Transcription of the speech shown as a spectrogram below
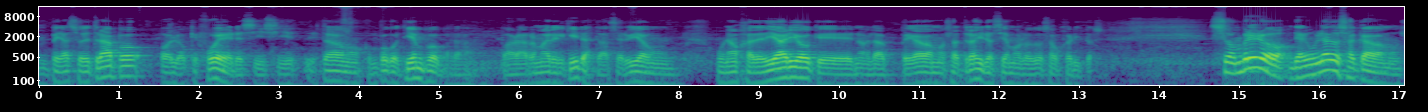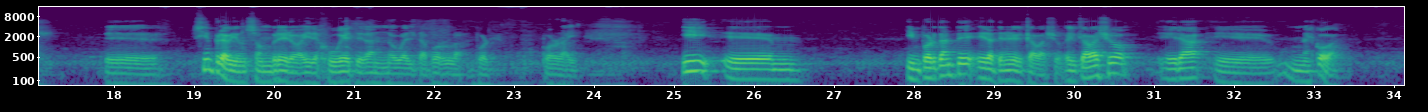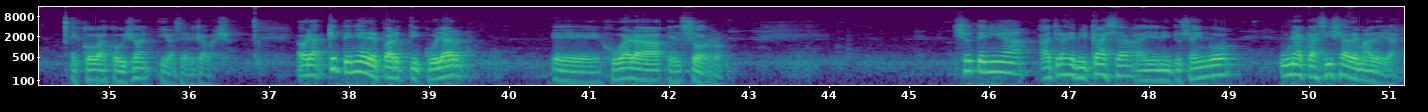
un pedazo de trapo o lo que fuere, si, si estábamos con poco tiempo para para armar el kit, hasta servía una hoja de diario que nos la pegábamos atrás y le hacíamos los dos agujeritos. Sombrero, de algún lado sacábamos. Eh, siempre había un sombrero ahí de juguete dando vuelta por, ahí. Y eh, importante era tener el caballo. El caballo era eh, una escoba escoba, escobillón, iba a ser el caballo. Ahora, ¿qué tenía de particular eh, jugar a el zorro? Yo tenía atrás de mi casa, ahí en Ituzaingó, una casilla de madera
